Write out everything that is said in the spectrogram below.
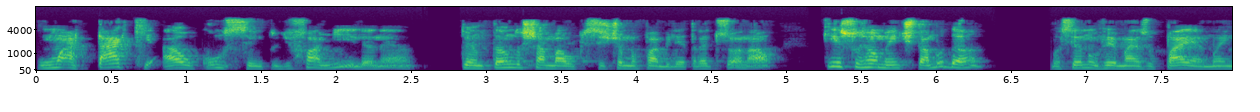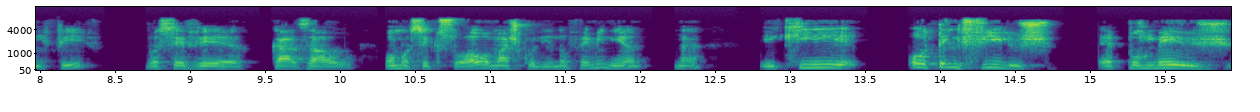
um ataque ao conceito de família, né, tentando chamar o que se chama família tradicional, que isso realmente está mudando. Você não vê mais o pai, a mãe e filho, você vê casal homossexual, ou masculino ou feminino, né, e que ou tem filhos é, por meios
